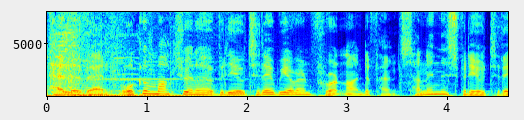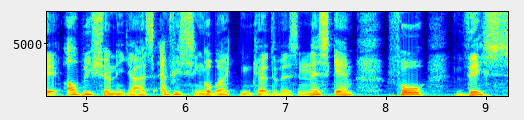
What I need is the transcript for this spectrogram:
Hello then, welcome back to another video. Today we are in Frontline Defense and in this video today I'll be showing you guys every single breaking code there is in this game for this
